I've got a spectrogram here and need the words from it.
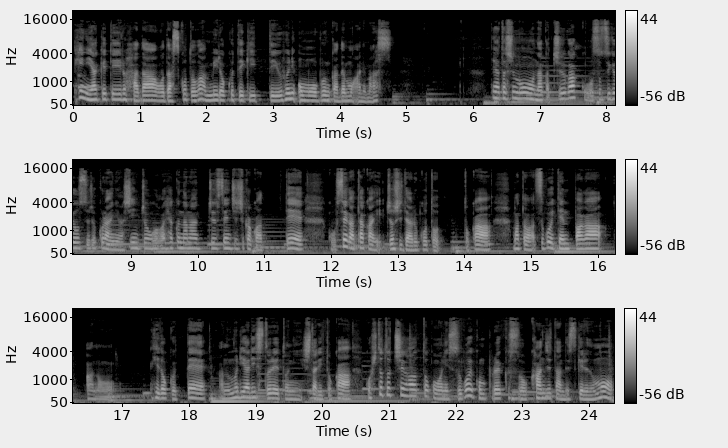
火に焼けている肌を出すことが魅力的っていうふうに思う文化でもあります。で私もなんか中学校を卒業するくらいには身長が170センチ近くあってこう背が高い女子であることとかまたはすごいテンパがあのひどくってあの無理やりストレートにしたりとかこう人と違うところにすごいコンプレックスを感じたんですけれども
